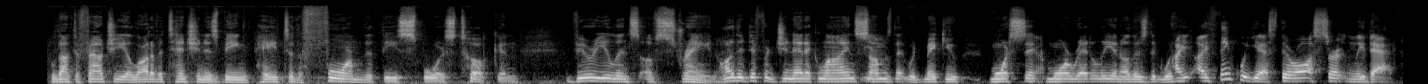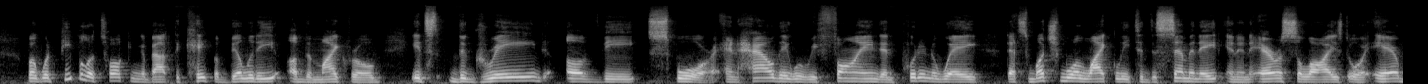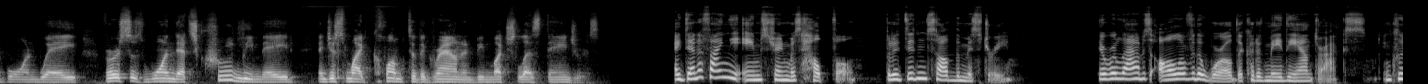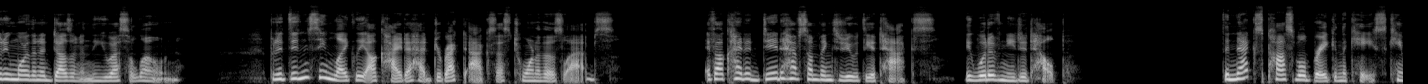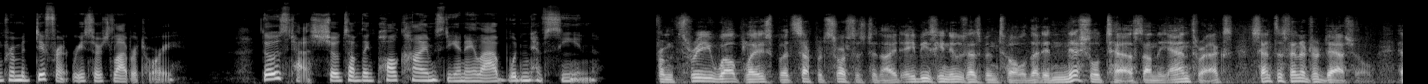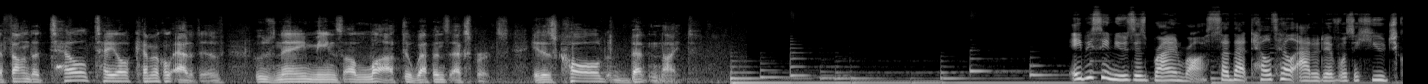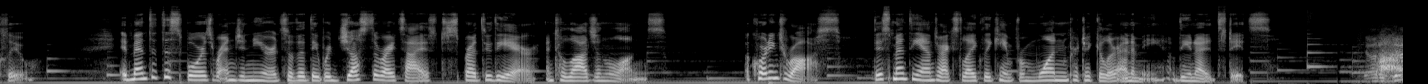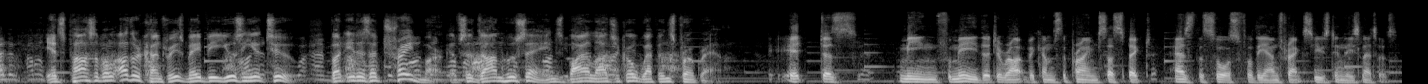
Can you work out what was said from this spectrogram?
Well, Dr. Fauci, a lot of attention is being paid to the form that these spores took and virulence of strain. Are there different genetic lines, some that would make you more sick yeah. more readily and others that would? I, I think, well, yes, there are certainly that. But what people are talking about, the capability of the microbe, it's the grade of the spore and how they were refined and put in a way that's much more likely to disseminate in an aerosolized or airborne way versus one that's crudely made and just might clump to the ground and be much less dangerous. Identifying the Ames strain was helpful, but it didn't solve the mystery. There were labs all over the world that could have made the anthrax, including more than a dozen in the US alone but it didn't seem likely Al Qaeda had direct access to one of those labs. If Al Qaeda did have something to do with the attacks, they would have needed help. The next possible break in the case came from a different research laboratory. Those tests showed something Paul Keim's DNA lab wouldn't have seen. From three well placed but separate sources tonight, ABC News has been told that initial tests on the anthrax sent to Senator Daschle have found a telltale chemical additive whose name means a lot to weapons experts. It is called bentonite. ABC News' Brian Ross said that telltale additive was a huge clue. It meant that the spores were engineered so that they were just the right size to spread through the air and to lodge in the lungs. According to Ross, this meant the anthrax likely came from one particular enemy of the United States. It's possible other countries may be using it too, but it is a trademark of Saddam Hussein's biological weapons program. It does mean for me that Iraq becomes the prime suspect as the source for the anthrax used in these letters.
